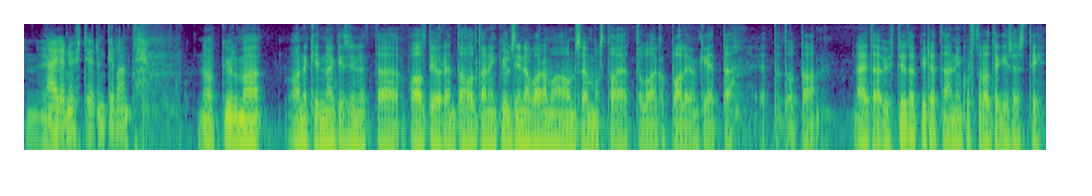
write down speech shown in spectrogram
niin. näiden yhtiöiden tilanteen? No kyllä mä ainakin näkisin, että valtioiden taholta, niin kyllä siinä varmaan on semmoista ajattelua aika paljonkin, että, että tota, näitä yhtiöitä pidetään niin kuin strategisesti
